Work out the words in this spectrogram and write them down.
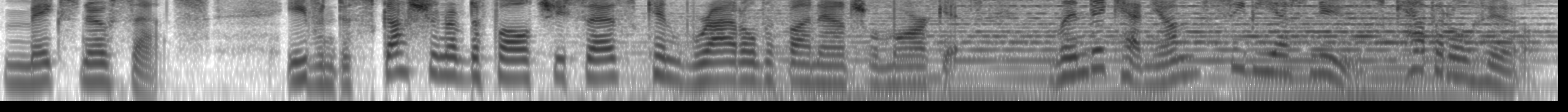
makes no sense. Even discussion of default, she says, can rattle the financial markets. Linda Kenyon, CBS News, Capitol Hill.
